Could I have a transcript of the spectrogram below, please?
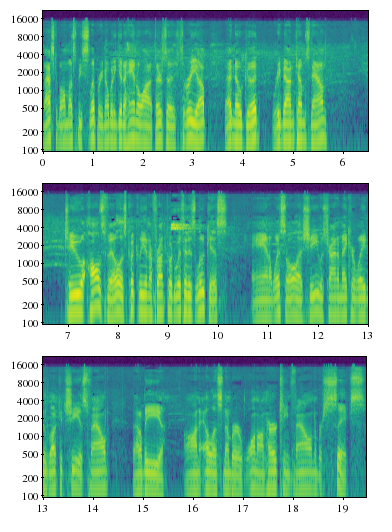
Basketball must be slippery. Nobody get a handle on it. There's a three up. That no good. Rebound comes down to Hallsville. As quickly in the front court with it is Lucas. And a whistle as she was trying to make her way to the bucket. She is fouled. That'll be on Ellis, number one on her team foul, number six.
